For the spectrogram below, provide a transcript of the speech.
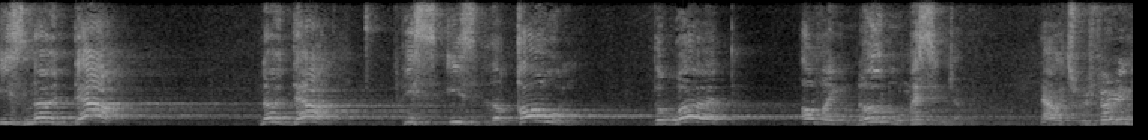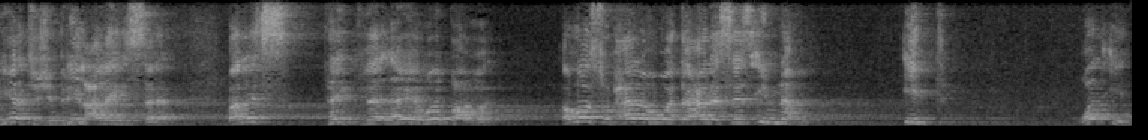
is no doubt, no doubt, this is the qawl, the word of a noble messenger. Now it's referring here to Jibreel alayhi salam. But let's take the ayah word by word. Allah subhanahu wa ta'ala says, Innahu. It. What it?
